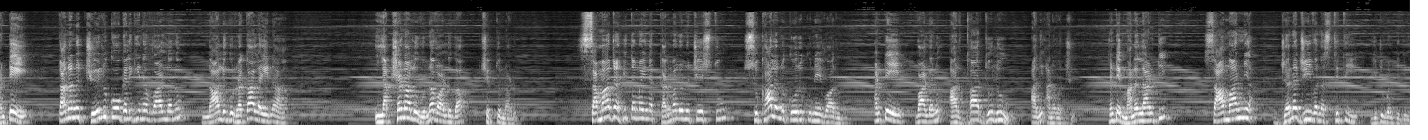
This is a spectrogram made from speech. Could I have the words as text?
అంటే తనను చేరుకోగలిగిన వాళ్ళను నాలుగు రకాలైన లక్షణాలు ఉన్నవాళ్ళుగా చెప్తున్నాడు. సమాజహితమైన కర్మలను చేస్తూ సుఖాలను కోరుకునేవారు. అంటే వాళ్ళను అర్ధార్థులు. అని అనవచ్చు. అంటే మనలాంటి సామాన్య జనజీవన స్థితి ఇటువంటిది.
